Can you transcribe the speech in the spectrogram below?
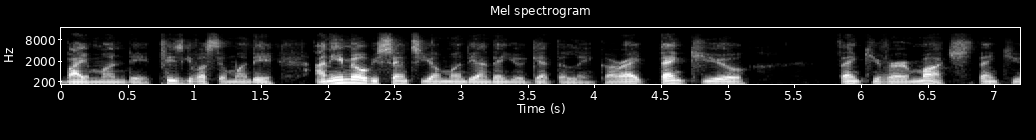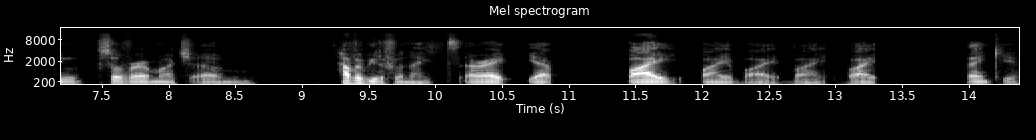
by Monday. Please give us till Monday. An email will be sent to you on Monday and then you'll get the link. All right. Thank you. Thank you very much. Thank you so very much. Um, have a beautiful night. All right. Yep. Bye. Bye. Bye. Bye. Bye. Thank you.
